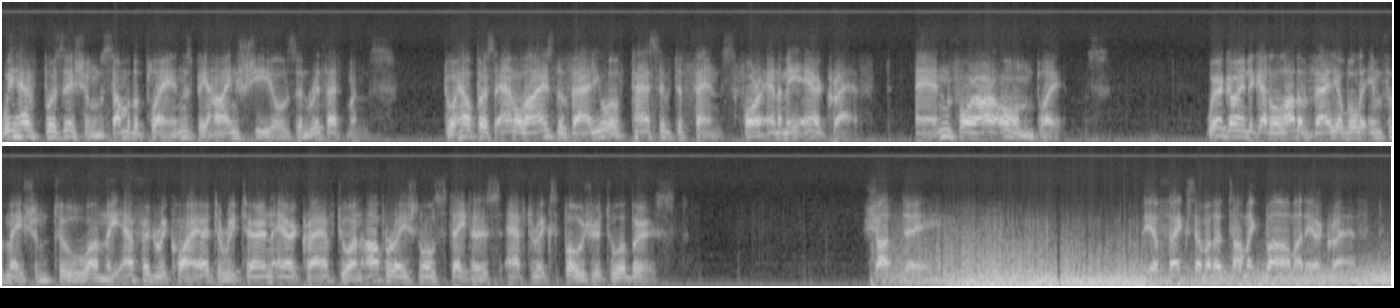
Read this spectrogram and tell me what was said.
we have positioned some of the planes behind shields and revetments to help us analyze the value of passive defense for enemy aircraft and for our own planes. We're going to get a lot of valuable information, too, on the effort required to return aircraft to an operational status after exposure to a burst. Shot day. The effects of an atomic bomb on aircraft.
